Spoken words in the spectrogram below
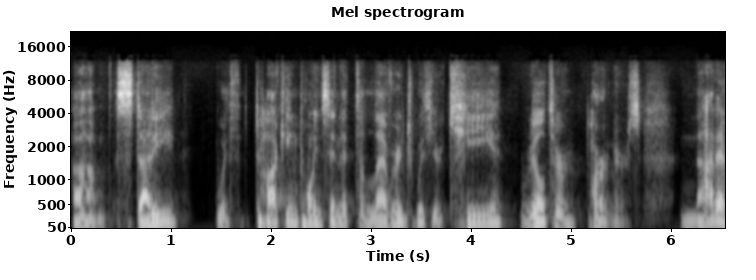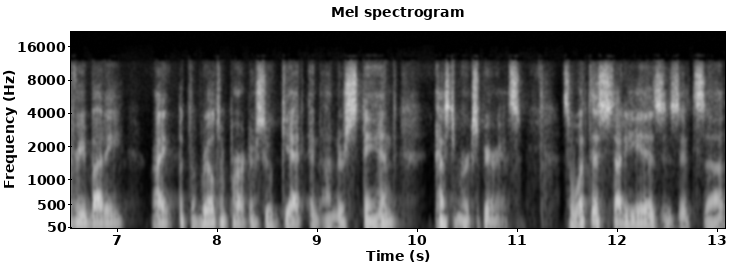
um, study with talking points in it to leverage with your key realtor partners. Not everybody, right? But the realtor partners who get and understand customer experience. So what this study is is it's uh,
